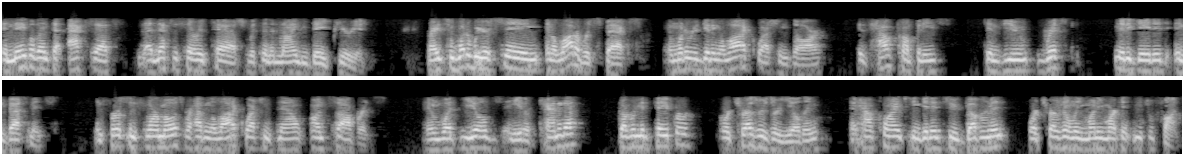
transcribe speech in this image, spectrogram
enable them to access that necessary cash within a 90 day period. Right? So what we are seeing in a lot of respects, and what we're getting a lot of questions are, is how companies can view risk mitigated investments. And first and foremost, we're having a lot of questions now on sovereigns and what yields in either Canada, government paper, or treasuries are yielding, and how clients can get into government or treasury only money market mutual funds.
